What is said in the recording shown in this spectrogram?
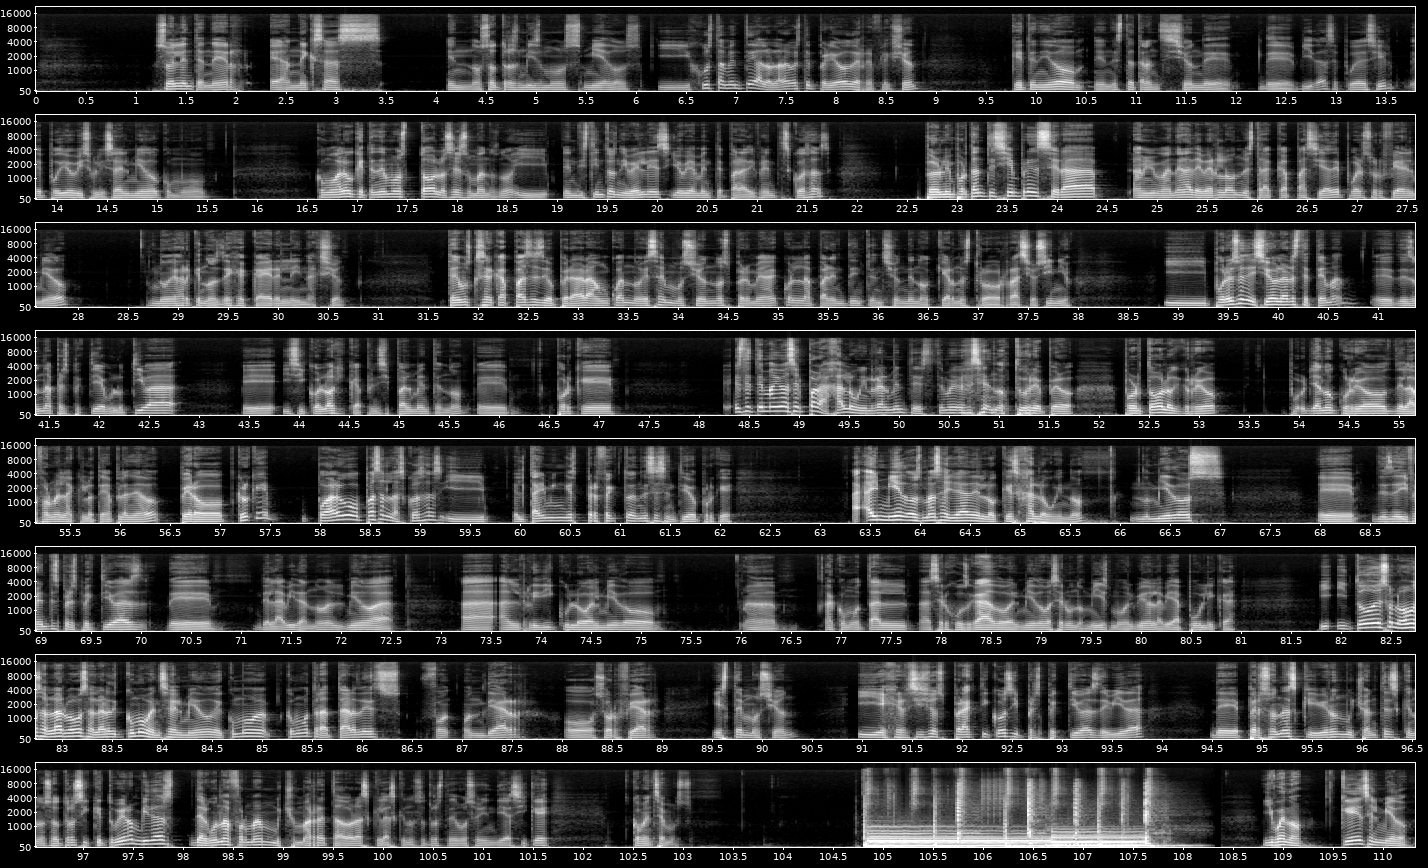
suelen tener eh, anexas en nosotros mismos miedos y justamente a lo largo de este periodo de reflexión que he tenido en esta transición de, de vida, se puede decir, he podido visualizar el miedo como como algo que tenemos todos los seres humanos, ¿no? Y en distintos niveles y obviamente para diferentes cosas. Pero lo importante siempre será, a mi manera de verlo, nuestra capacidad de poder surfear el miedo y no dejar que nos deje caer en la inacción. Tenemos que ser capaces de operar aun cuando esa emoción nos permea con la aparente intención de noquear nuestro raciocinio. Y por eso he decidido hablar de este tema eh, desde una perspectiva evolutiva eh, y psicológica principalmente, ¿no? Eh, porque este tema iba a ser para Halloween realmente, este tema iba a ser en octubre, pero por todo lo que ocurrió, ya no ocurrió de la forma en la que lo tenía planeado, pero creo que por algo pasan las cosas y el timing es perfecto en ese sentido porque hay miedos más allá de lo que es Halloween, ¿no? Miedos eh, desde diferentes perspectivas de, de, la vida, ¿no? El miedo a, al ridículo, el miedo a, como tal a ser juzgado, el miedo a ser uno mismo, el miedo a la vida pública. Y, todo eso lo vamos a hablar, vamos a hablar de cómo vencer el miedo, de cómo, cómo tratar de ondear o surfear esta emoción y ejercicios prácticos y perspectivas de vida de personas que vivieron mucho antes que nosotros y que tuvieron vidas de alguna forma mucho más retadoras que las que nosotros tenemos hoy en día. Así que comencemos. Y bueno, ¿qué es el miedo?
